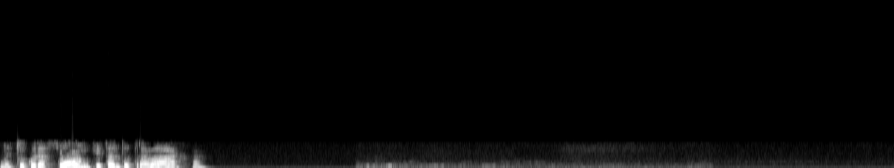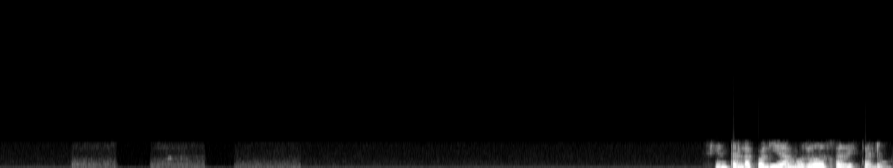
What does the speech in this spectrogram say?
nuestro corazón que tanto trabaja. Sientan la cualidad amorosa de esta luz,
